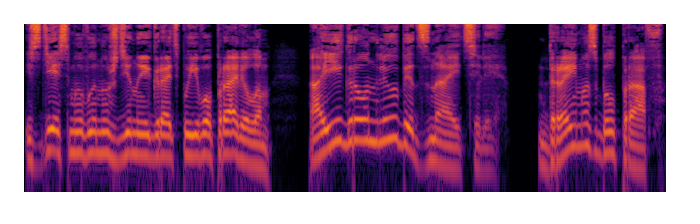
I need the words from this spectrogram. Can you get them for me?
Здесь мы вынуждены играть по его правилам, а игры он любит, знаете ли». Дреймос был прав.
